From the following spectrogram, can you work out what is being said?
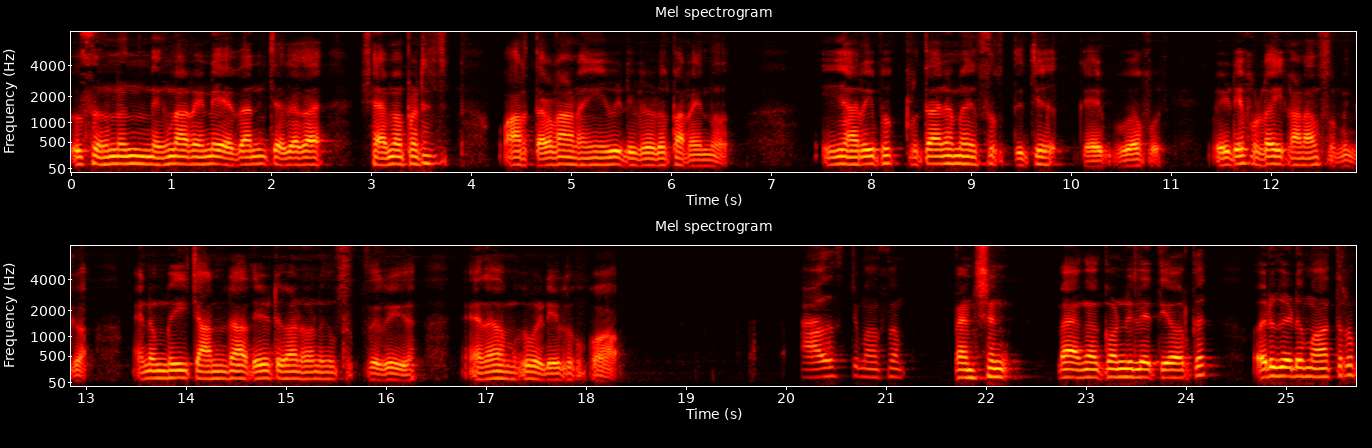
ദിവസങ്ങളിൽ നിങ്ങൾ അറിയേണ്ട ഏതാനും ചില ക്ഷേമപ്പെട്ട വാർത്തകളാണ് ഈ വീഡിയോയിലൂടെ പറയുന്നത്. ഈ അറിയിപ്പ് പ്രധാനമായി ശ്രദ്ധിച്ച് കേൾക്കുക വീഡിയോ ഫുള്ളായി കാണാൻ ശ്രമിക്കുക. അതിന് മുമ്പ് ഈ ചാനൽ ആദ്യമായിട്ട് കാണുകയാണെങ്കിൽ സബ്സ്ക്രൈബ് ചെയ്യുക. നേരെ നമുക്ക് വീഡിയോയിലേക്ക് പോകാം. ആഗസ്റ്റ് മാസം പെൻഷൻ ബാങ്ക് അക്കൗണ്ടിലെത്തിയവർക്ക് ഒരു ഗഡു മാത്രം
